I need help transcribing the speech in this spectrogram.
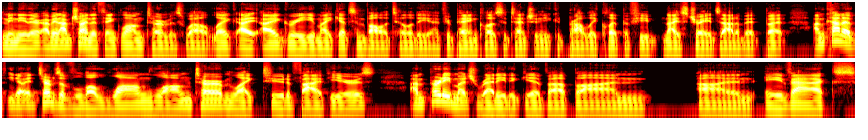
Me neither. I mean, I'm trying to think long term as well. Like, I, I agree, you might get some volatility. If you're paying close attention, you could probably clip a few nice trades out of it. But I'm kind of, you know, in terms of long, long term, like two to five years, I'm pretty much ready to give up on on AVAX,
